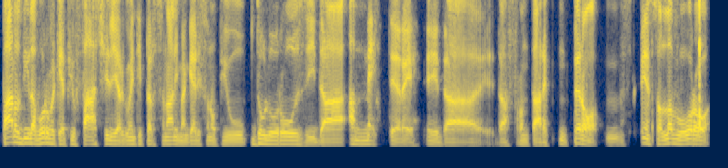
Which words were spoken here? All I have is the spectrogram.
parlo di lavoro perché è più facile, gli argomenti personali magari sono più dolorosi da ammettere e da, da affrontare, però se penso al lavoro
